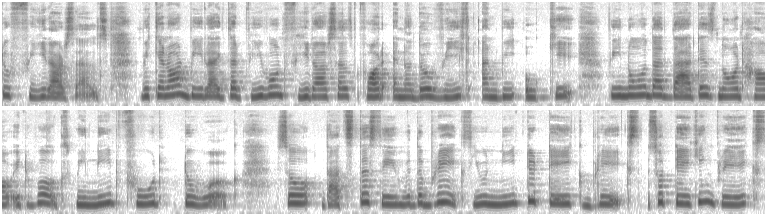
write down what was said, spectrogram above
to feed ourselves. We cannot be like that we won't feed ourselves for another week and be okay. We know that that is not how it works. We need food to work. So that's the same with the breaks. You need to take breaks. So taking breaks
